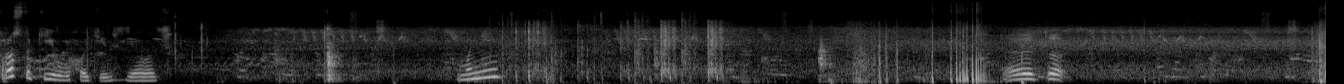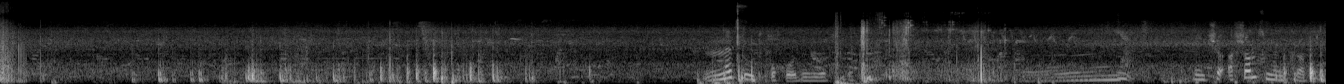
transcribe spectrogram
Просто кіл хотів зробити. Мені. Это... Не тут, походу, вирішили. Нічого, а шанс Майнкрафту.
